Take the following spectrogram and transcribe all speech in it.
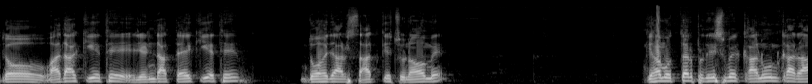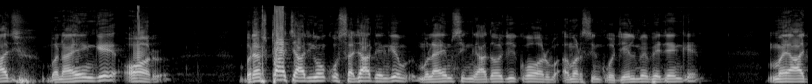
जो वादा किए थे, एजेंडा तय किए थे 2007 के चुनाव में, कि हम उत्तर प्रदेश में कानून का राज बनाएँगे और भ्रष्टाचारियों को सजा देंगे, मुलायम सिंह यादव जी को और अमर सिंह को जेल में भेजेंगे। मैं आज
